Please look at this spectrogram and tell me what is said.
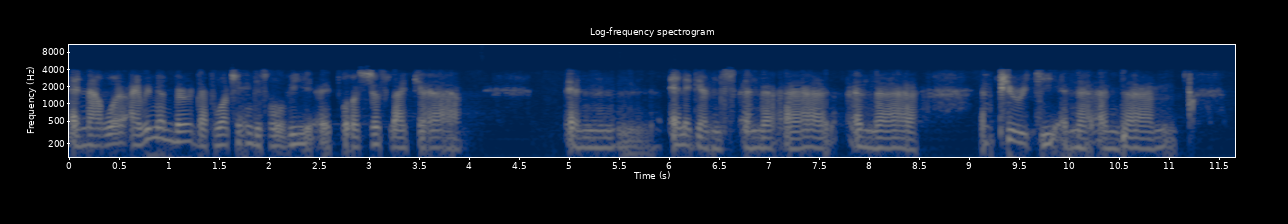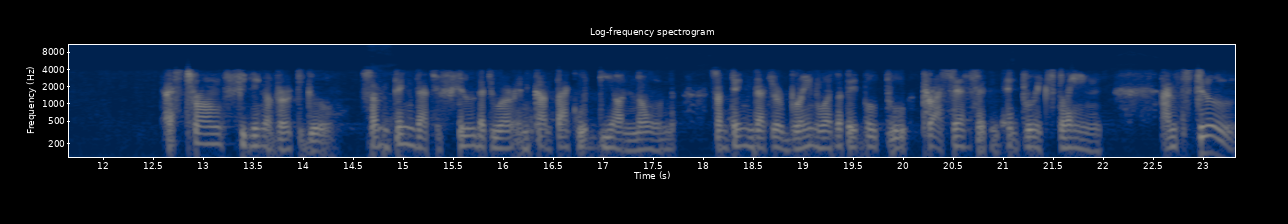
and now I remember that watching this movie, it was just like uh, an elegance and uh, and uh, and purity and and um, a strong feeling of vertigo. Something that you feel that you are in contact with the unknown. Something that your brain was not able to process and, and to explain. I'm still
